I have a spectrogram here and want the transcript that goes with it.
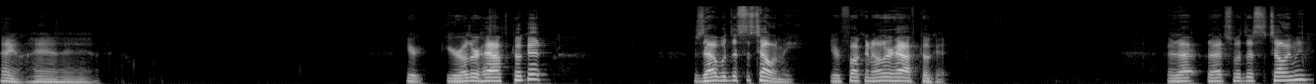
Hang on, hang on, hang on. Your your other half took it? Is that what this is telling me? Your fucking other half took it. Is that that's what this is telling me?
